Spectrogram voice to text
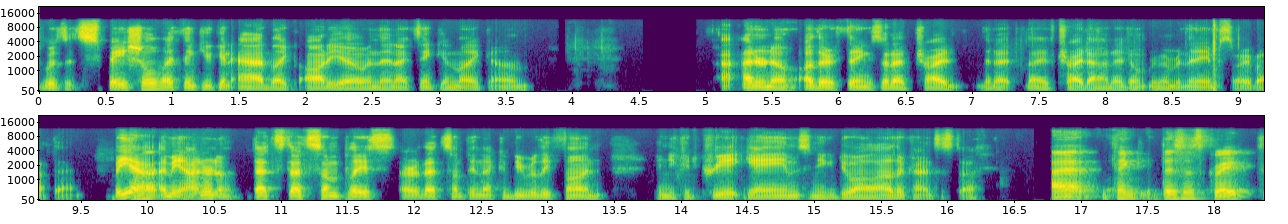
was it spatial? I think you can add like audio and then I think in like, um, I, I don't know, other things that I've tried that, I, that I've tried out. I don't remember the name. Sorry about that. But yeah, I mean, I don't know. That's, that's someplace or that's something that could be really fun. And you could create games and you can do all other kinds of stuff. I think this is great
